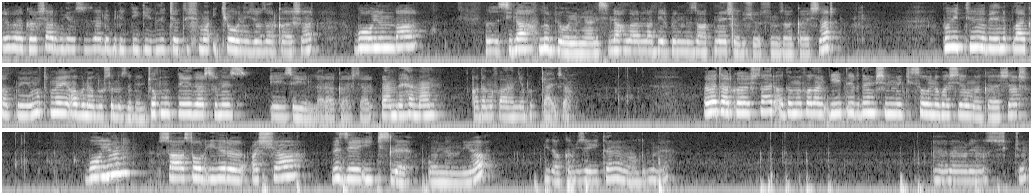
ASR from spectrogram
Merhaba arkadaşlar bugün sizlerle birlikte gizli çatışma 2 oynayacağız arkadaşlar. Bu oyunda e, silahlı bir oyun yani silahlarla birbirinizi atmaya çalışıyorsunuz arkadaşlar. Bu videoyu beğenip like atmayı unutmayın. Abone olursanız da beni çok mutlu edersiniz. İyi seyirler arkadaşlar. Ben de hemen adamı falan yapıp geleceğim. Evet arkadaşlar adamı falan giydirdim. Şimdi ikisi oyuna başlayalım arkadaşlar. Bu oyun sağ sol ileri aşağı ve ZX ile oynanıyor. Bir dakika bize item mi aldı bu ne? Ee, ben oraya nasıl çıkacağım?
